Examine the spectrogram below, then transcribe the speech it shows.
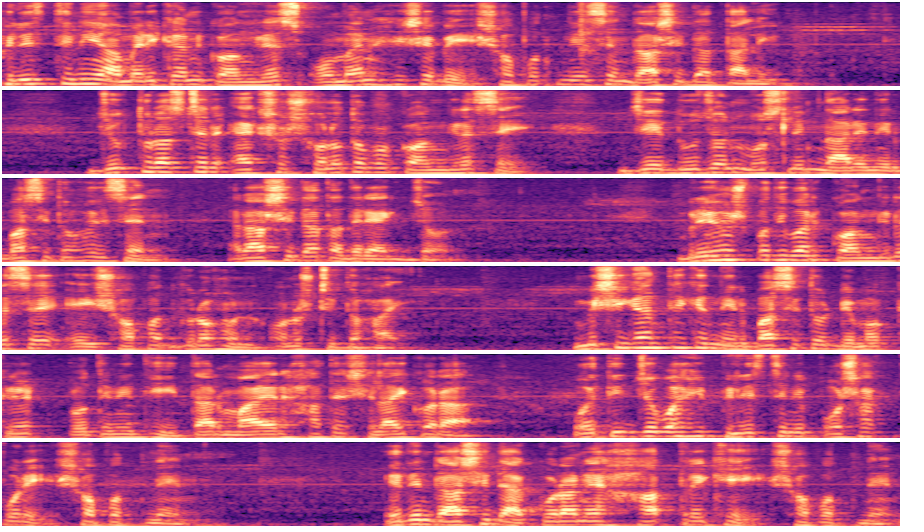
ফিলিস্তিনি আমেরিকান কংগ্রেস ওম্যান হিসেবে শপথ নিয়েছেন রাশিদা তালিব। যুক্তরাষ্ট্রের একশো ষোলোতম কংগ্রেসে যে দুজন মুসলিম নারী নির্বাচিত হয়েছেন, রাশিদা তাদের একজন। বৃহস্পতিবার কংগ্রেসে এই শপথ গ্রহণ অনুষ্ঠিত হয়। মিশিগান থেকে নির্বাচিত ডেমোক্রেট প্রতিনিধি তার মায়ের হাতে সেলাই করা ঐতিহ্যবাহী ফিলিস্তিনি পোশাক পরে শপথ নেন। এদিন রাশিদা কোরআনে হাত রেখে শপথ নেন।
